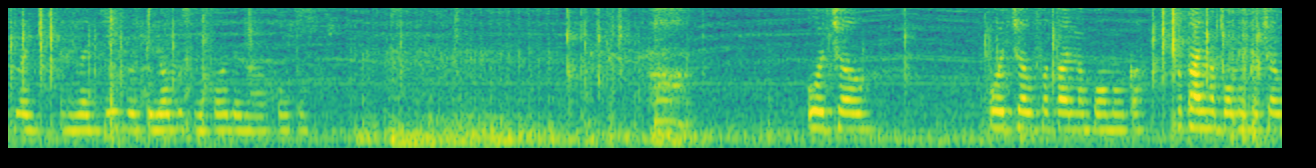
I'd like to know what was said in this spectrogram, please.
Зло- Злодій вертольобус виходить на охоту. Ой, чел. Ой, чел, фатальна помилка. Фатальна помилка, чел.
